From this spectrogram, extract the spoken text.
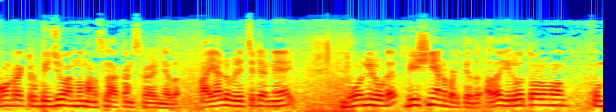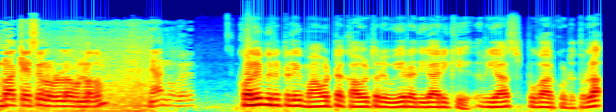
കോൺട്രാക്ടർ ബിജു ആണെന്ന് മനസ്സിലാക്കാൻ കഴിഞ്ഞത്. അയാൾ വിളിച്ചിട്ട് തന്നെ ഫോണിലൂടെ ഭീഷണിയാണ് പഠിച്ചത് അതായത് ഇരുപത്തോളം ഗുണ്ടാ കേസുകൾ ഉള്ളതും ഞാൻ கொலை மிரட்டலை மாவட்ட காவல்துறை உயர் அதிகாரிக்கு ரியாஸ் புகார் கொடுத்துள்ளார்.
